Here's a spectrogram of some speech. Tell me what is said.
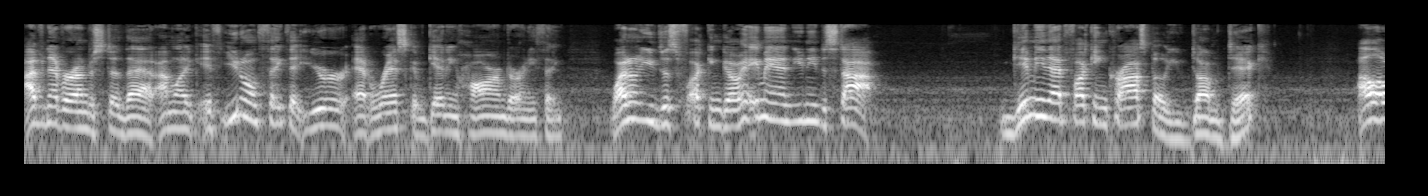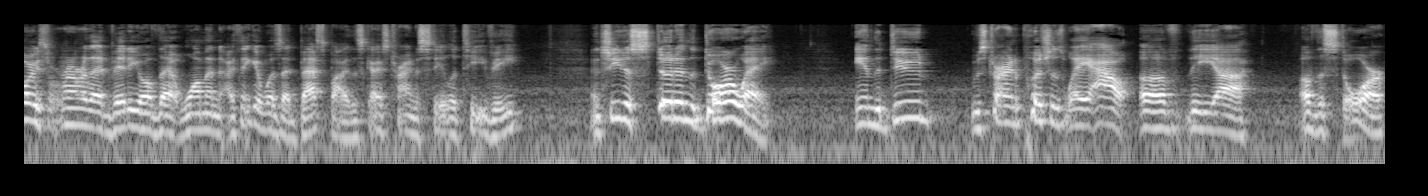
I've never understood that. I'm like, if you don't think that you're at risk of getting harmed or anything, why don't you just fucking go, hey man, you need to stop? Give me that fucking crossbow, you dumb dick. I'll always remember that video of that woman. I think it was at Best Buy. This guy's trying to steal a TV. And she just stood in the doorway. And the dude was trying to push his way out of the uh, of the store.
